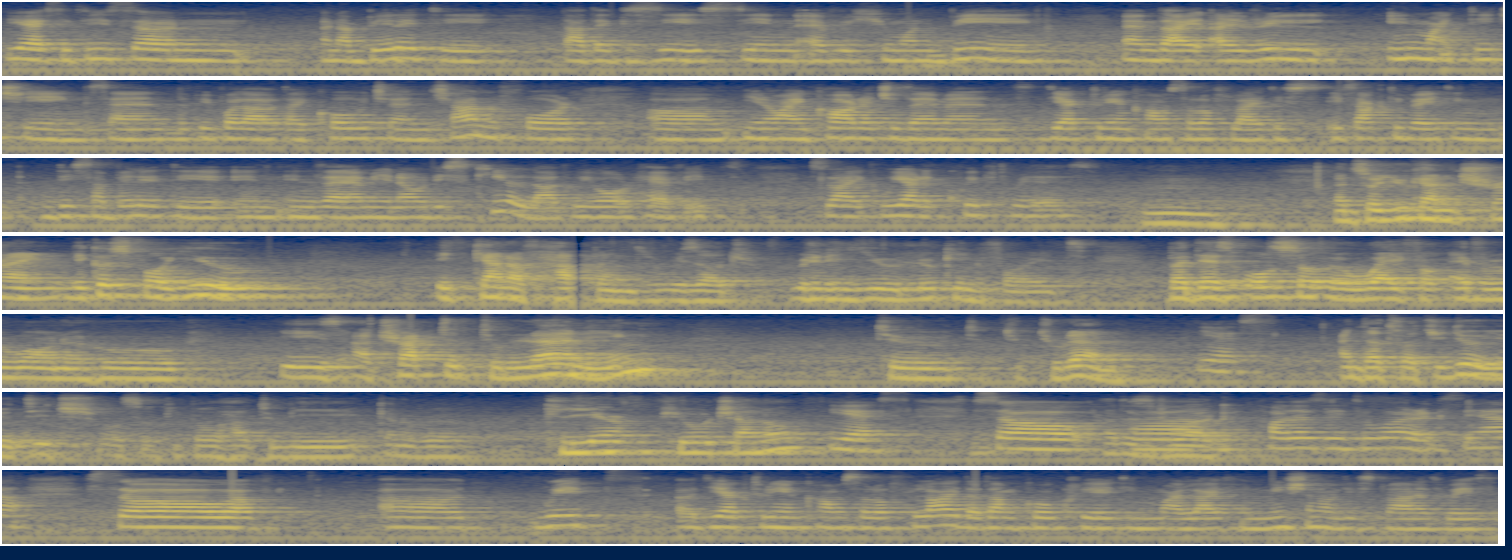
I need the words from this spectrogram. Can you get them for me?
Yes, it is an, an ability that exists in every human being. And I, I really, in my teachings and the people that I coach and channel for, um, you know, I encourage them, and the Arcturian Council of Light is, is activating this ability in, in them, you know, this skill that we all have. It, it's like we are equipped with this. Mm. And so you can train, because for you, it kind of happened without really you looking for it. But there's also a way for everyone who is attracted to learning to, to, to learn. Yes. And that's what you do. You teach also people how to be kind of a clear, pure channel? Yes. So how does it work? Um, how does it work? Yeah. So uh, uh, with uh, the Arcturian Council of Light that I'm co-creating my life and mission on this planet with,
